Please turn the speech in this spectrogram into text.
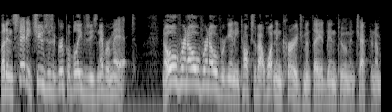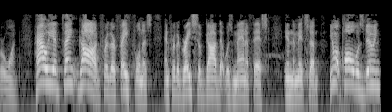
But instead he chooses a group of believers he's never met. And over and over and over again, he talks about what an encouragement they had been to him in chapter number one. How he had thanked God for their faithfulness and for the grace of God that was manifest in the midst of them. You know what Paul was doing?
